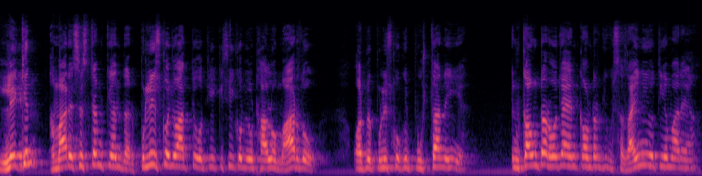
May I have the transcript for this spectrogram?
लेकिन हमारे सिस्टम के अंदर पुलिस को जो आदतें होती है, किसी को भी उठा लो, मार दो, और फिर पुलिस को कोई पूछता नहीं है। इनकाउंटर हो जाए इनकाउंटर की कोई सज़ाई नहीं होती हमारे यहाँ।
